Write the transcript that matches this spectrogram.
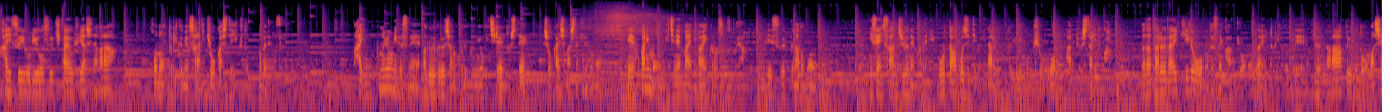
海水を利用する機会を増やしながらこの取り組みをさらに強化していくと述べてます。はい、このようにですね、ま、Google 社の取り組みを一例として紹介しましたけれども、えー、他にも1年前に Microsoft や Facebook なども2030年までにウォーターポジティブになるという目標を発表したりとか、名だたる大企業もですね、環境問題に取り組んでいるんだなということを、まあ、調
